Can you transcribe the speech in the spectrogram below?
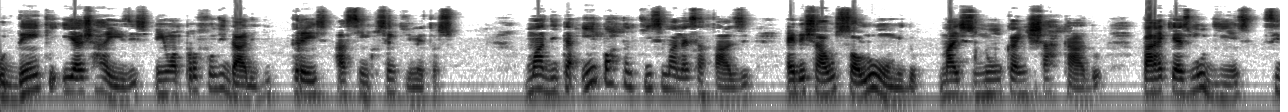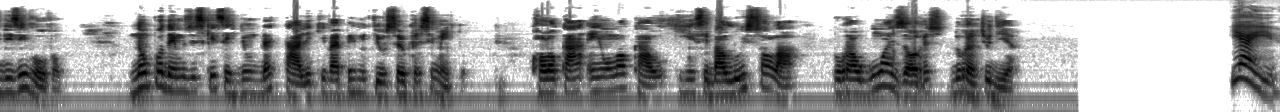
o dente e as raízes em uma profundidade de 3 a 5 centímetros. Uma dica importantíssima nessa fase é deixar o solo úmido, mas nunca encharcado, para que as mudinhas se desenvolvam. Não podemos esquecer de um detalhe que vai permitir o seu crescimento: colocar em um local que receba luz solar por algumas horas durante o dia. E aí,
